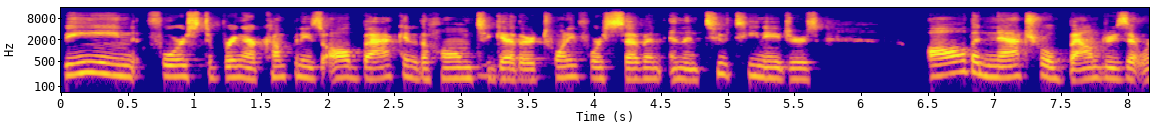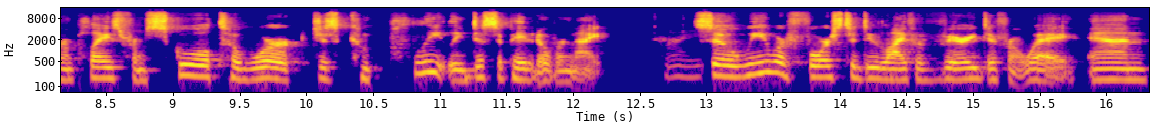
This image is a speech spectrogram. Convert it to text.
being forced to bring our companies all back into the home together 24 7 and then two teenagers all the natural boundaries that were in place from school to work just completely dissipated overnight so we were forced to do life a very different way. And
